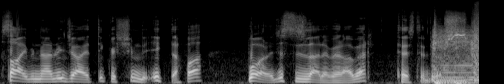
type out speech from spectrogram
Sahibinden rica ettik ve şimdi ilk defa bu aracı sizlerle beraber test ediyoruz.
